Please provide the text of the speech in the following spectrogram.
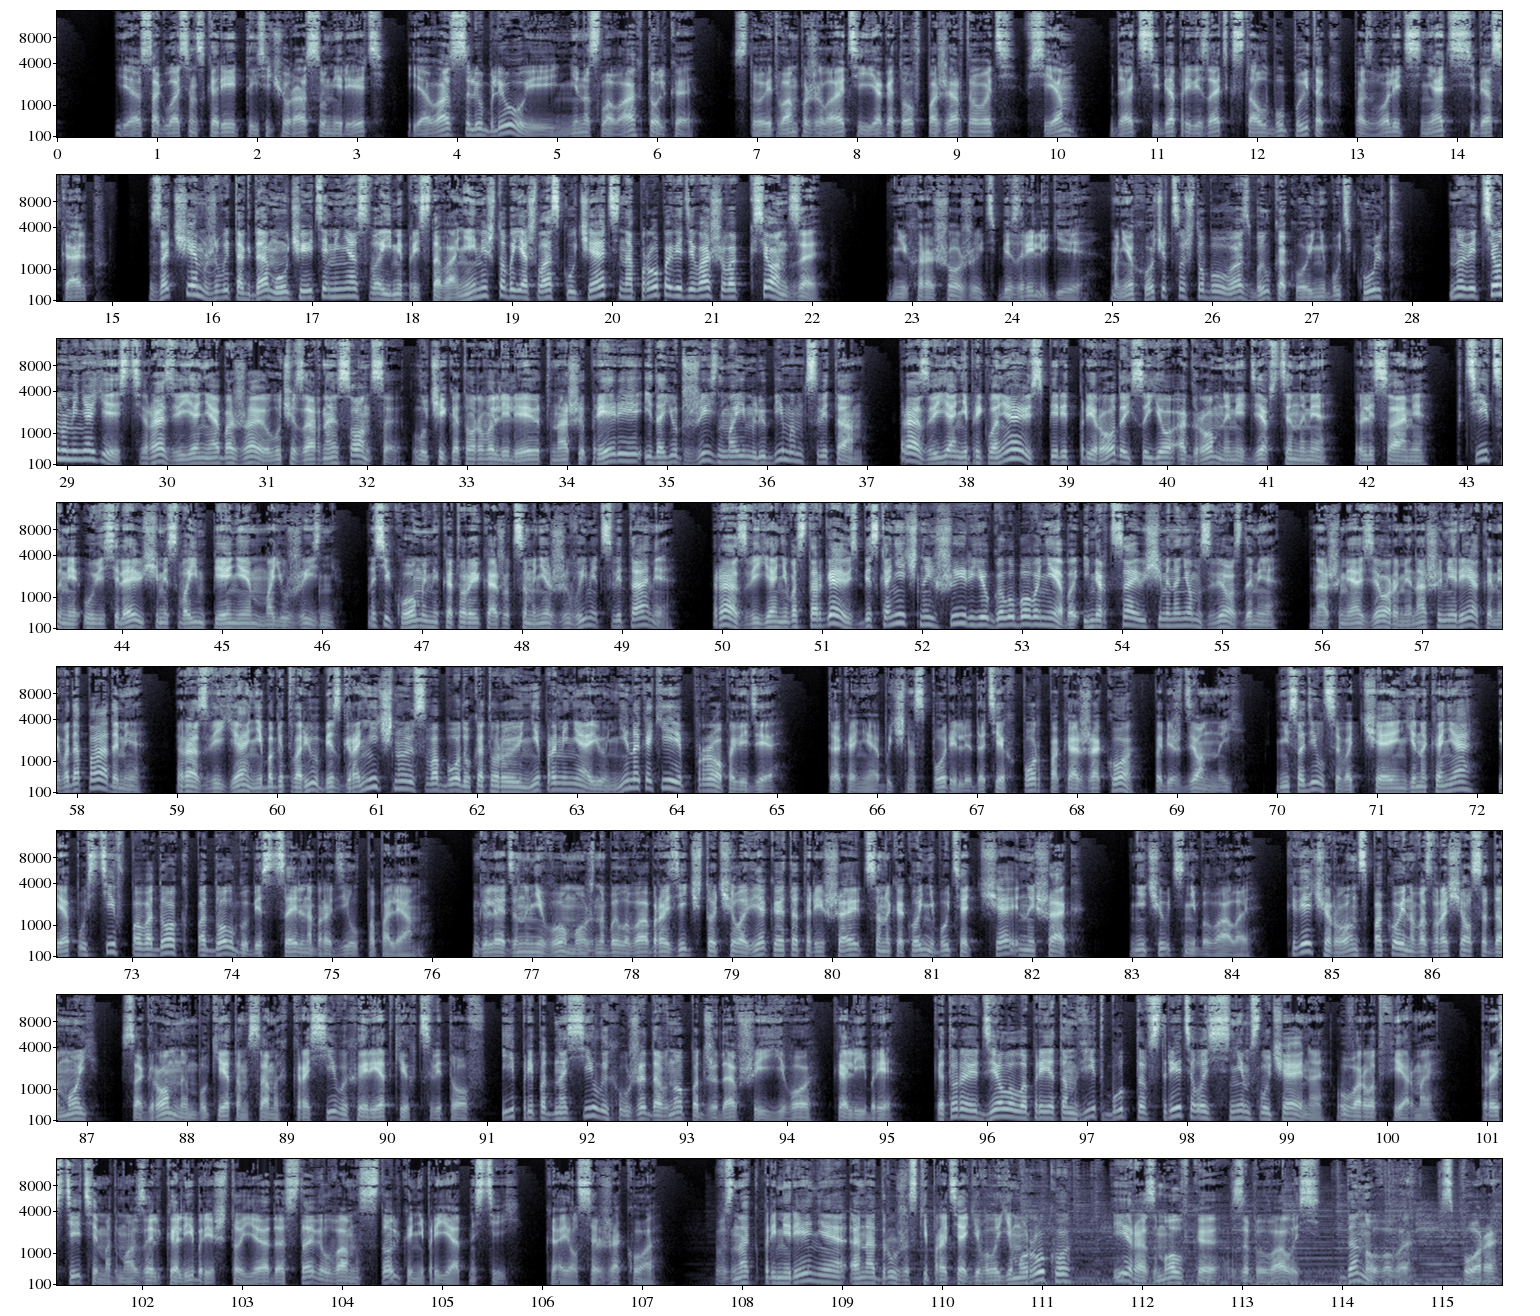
«Я согласен скорее тысячу раз умереть. Я вас люблю, и не на словах только. Стоит вам пожелать, и я готов пожертвовать всем, дать себя привязать к столбу пыток, позволить снять с себя скальп, Зачем же вы тогда мучаете меня своими приставаниями, чтобы я шла скучать на проповеди вашего ксенза?» «Нехорошо жить без религии. Мне хочется, чтобы у вас был какой-нибудь культ». «Но ведь он у меня есть. Разве я не обожаю лучезарное солнце, лучи которого лелеют наши прерии и дают жизнь моим любимым цветам? Разве я не преклоняюсь перед природой с ее огромными девственными лесами?» птицами, увеселяющими своим пением мою жизнь, насекомыми, которые кажутся мне живыми цветами. Разве я не восторгаюсь бесконечной ширью голубого неба и мерцающими на нем звездами, нашими озерами, нашими реками, водопадами? Разве я не боготворю безграничную свободу, которую не променяю ни на какие проповеди?» Так они обычно спорили до тех пор, пока Жако, побежденный, не садился в отчаянии на коня и, опустив поводок, подолгу бесцельно бродил по полям. Глядя на него, можно было вообразить, что человек этот решается на какой-нибудь отчаянный шаг. Ничуть не бывало. К вечеру он спокойно возвращался домой с огромным букетом самых красивых и редких цветов и преподносил их уже давно поджидавшей его калибре, которая делала при этом вид, будто встретилась с ним случайно у ворот фермы. «Простите, мадемуазель Калибри, что я доставил вам столько неприятностей», — каялся Жако. В знак примирения она дружески протягивала ему руку, и размолвка забывалась до нового спора.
